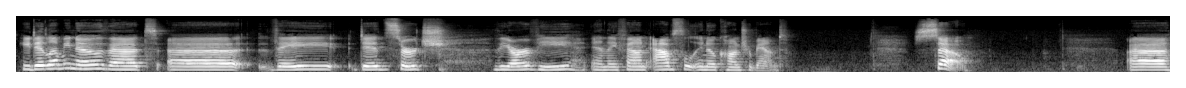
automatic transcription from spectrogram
He did let me know that uh, they did search the RV and they found absolutely no contraband. So, uh,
